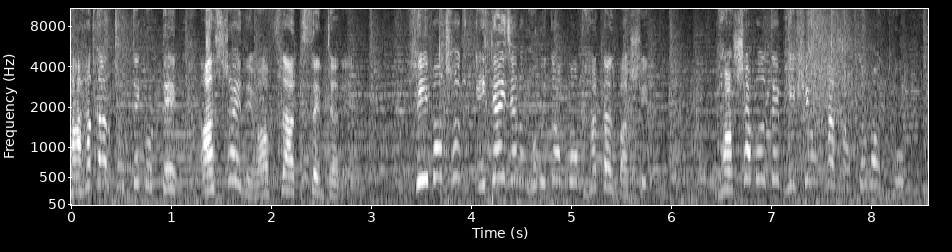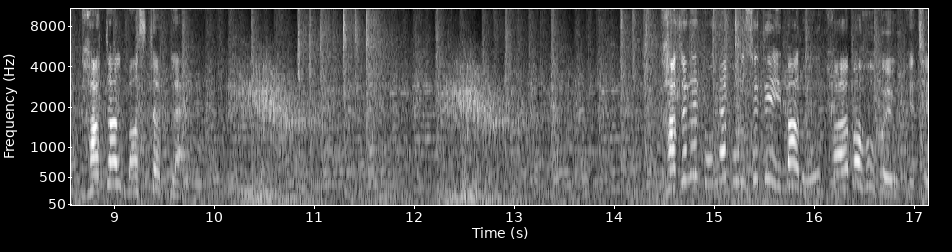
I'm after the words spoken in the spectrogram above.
হাহাকার করতে করতে আশ্রয় নেওয়া ফ্লাড সেন্টারে। ফি বছর এটাই যেন ভবিতব্য ঘাটালবাসীর ভরসা বলতে ভেসে ওঠা শব্দবন্ধ ঘাটাল মাস্টার প্ল্যান। ঘাটালের বন্যা পরিস্থিতি এবারও ভয়াবহ হয়ে উঠেছে।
